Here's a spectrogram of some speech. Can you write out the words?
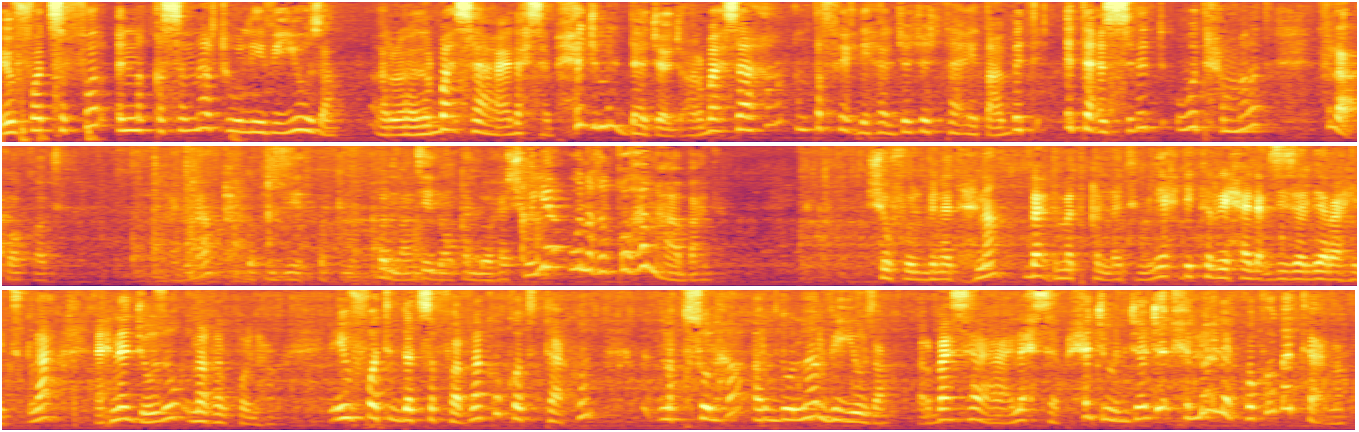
une fois تصفر نقص النار تولي veilleuse ربع ساعة على حسب حجم الدجاجة. ربع ساعة نطفي عليها الدجاجة تاعي طابت تعسلت وتحمرت في la cocotte هكذا. دوك نزيد قلنا نزيدو نقلوها شوية ونغلقوها مع بعض. شوفوا البنات هنا بعد ما تقلت مليح ديك الريحة العزيزة اللي راهي تطلع هنا تجوزو نغلقوا لها. une fois تبدا تصفر la cocotte تاعكم نقصوا لها ردوا النار veilleuse ربع ساعة على حسب حجم الدجاجة نحلو على الكوكوطه تاعنا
